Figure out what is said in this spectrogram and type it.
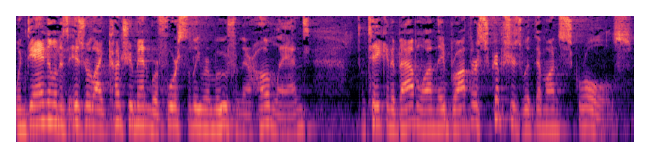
When Daniel and his Israelite countrymen were forcibly removed from their homeland, and taken to Babylon, they brought their scriptures with them on scrolls.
